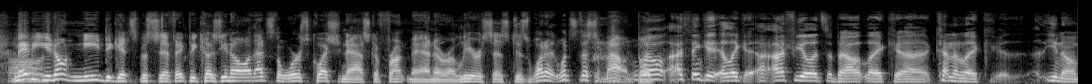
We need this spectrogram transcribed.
maybe you don't need to get specific because, you know, that's the worst question to ask a frontman or a lyricist is what, what's this about? But- Well, I think it like I I feel it's about like uh, kind of like uh, you know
